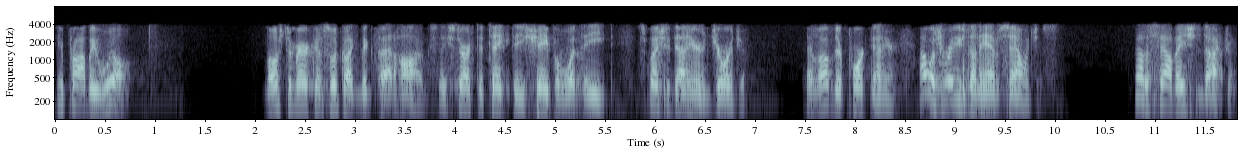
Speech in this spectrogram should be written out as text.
You probably will. Most Americans look like big fat hogs. They start to take the shape of what they eat, especially down here in Georgia. They love their pork down here. I was raised on ham sandwiches. Not a salvation doctrine.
